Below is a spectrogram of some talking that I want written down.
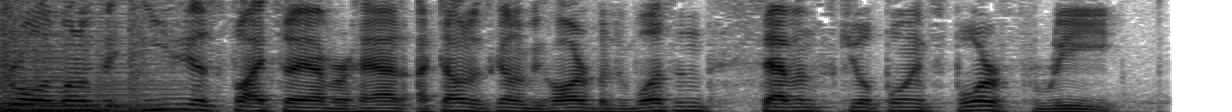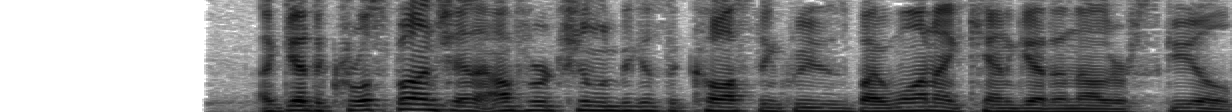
Probably one of the easiest fights I ever had. I thought it was gonna be hard, but it wasn't. 7 skill points for free. I get the cross punch and unfortunately because the cost increases by one I can't get another skill.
